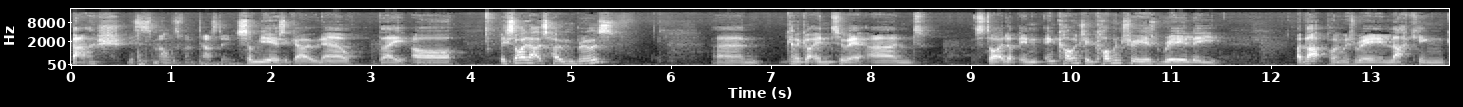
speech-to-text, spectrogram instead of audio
Bash this smells fantastic. some years ago. Now they are they started out as home brewers, um, kind of got into it and started up in in Coventry. And Coventry is really at that point was really lacking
